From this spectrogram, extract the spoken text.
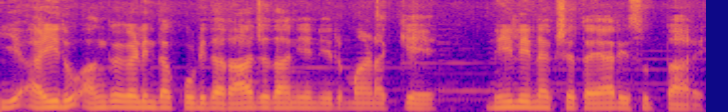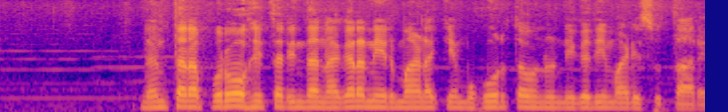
ಈ ಐದು ಅಂಗಗಳಿಂದ ಕೂಡಿದ ರಾಜಧಾನಿಯ ನಿರ್ಮಾಣಕ್ಕೆ ನೀಲಿನಕ್ಷೆ ತಯಾರಿಸುತ್ತಾರೆ. ನಂತರ ಪುರೋಹಿತರಿಂದ ನಗರ ನಿರ್ಮಾಣಕ್ಕೆ ಮುಹೂರ್ತವನ್ನು ನಿಗದಿ ಮಾಡಿಸುತ್ತಾರೆ.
